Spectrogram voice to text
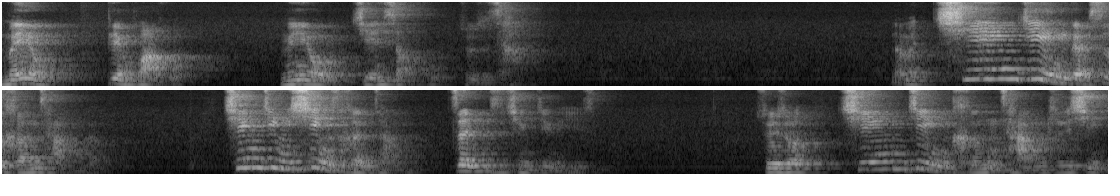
没有变化过，没有减少过，就是常。那么清净的是恒常的，清净性是恒常的，真是清净的意思。所以说清净恒常之性，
